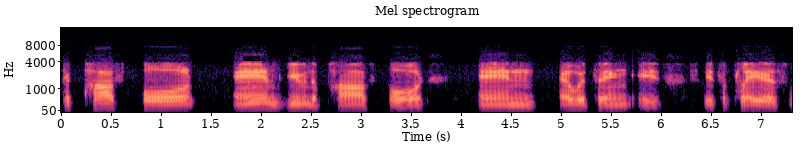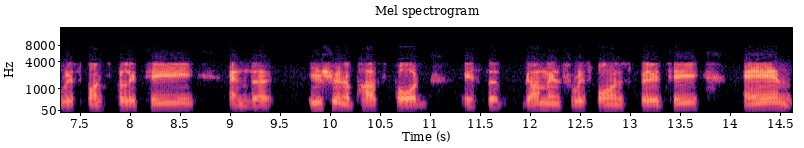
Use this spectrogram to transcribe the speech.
the passport and giving the passport and everything is it's a player's responsibility, and the issuing a passport is the government's responsibility. And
